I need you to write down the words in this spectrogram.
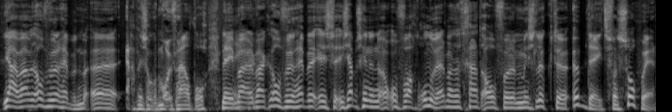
Ja, waar we het over willen hebben. eh, ja, dat is ook een mooi verhaal, toch? Nee, maar waar ik het over wil hebben is, is ja, misschien een onverwacht onderwerp, maar dat gaat over mislukte updates van software.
